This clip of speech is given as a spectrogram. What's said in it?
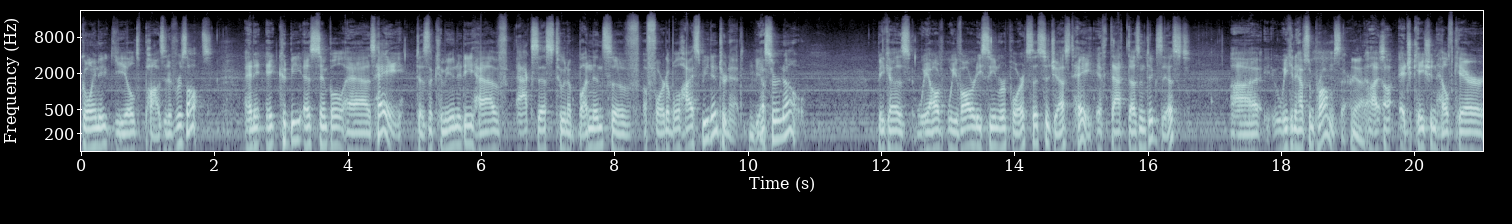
going to yield positive results. And it, it could be as simple as hey, does the community have access to an abundance of affordable high speed internet? Yes or no? Because we all, we've already seen reports that suggest hey, if that doesn't exist, uh, we can have some problems there. Yeah. Uh, uh, education, healthcare,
